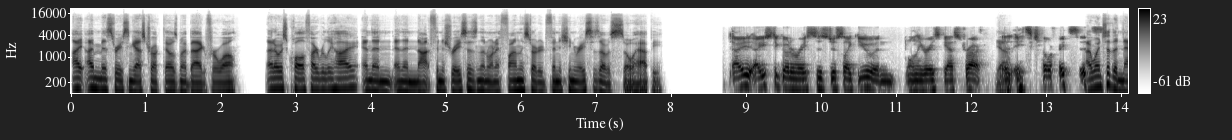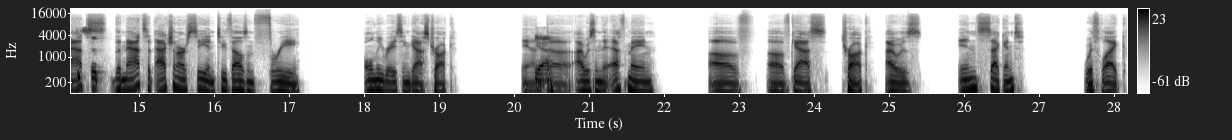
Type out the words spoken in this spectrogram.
I, I miss racing gas truck. That was my bag for a while. I'd always qualify really high and then and then not finish races. And then when I finally started finishing races, I was so happy. I, I used to go to races just like you and only race gas truck Yeah. eight skill races I went to the Nats the Nats at Action RC in two thousand three only racing gas truck, and Yeah. uh, I was in the F main of of gas truck. I was in second with like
